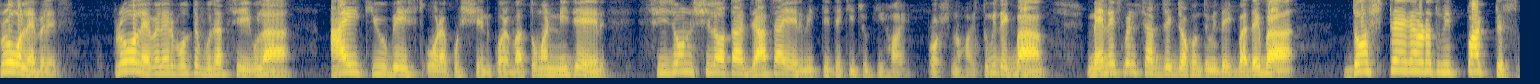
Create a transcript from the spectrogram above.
প্রো লেভেলের প্রো লেভেলের বলতে বোঝাচ্ছি এগুলা আই কিউ বেসড ওরা কোশ্চেন করে বা তোমার নিজের সৃজনশীলতা যাচাইয়ের ভিত্তিতে কিছু কি হয়? প্রশ্ন হয়। তুমি দেখবা ম্যানেজমেন্ট সাবজেক্ট যখন তুমি দেখবা দেখবা দশটা এগারোটা তুমি পারতেছো।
